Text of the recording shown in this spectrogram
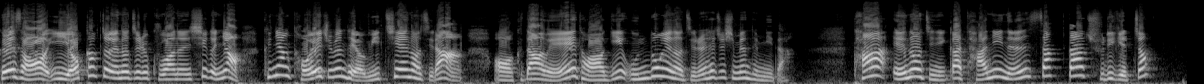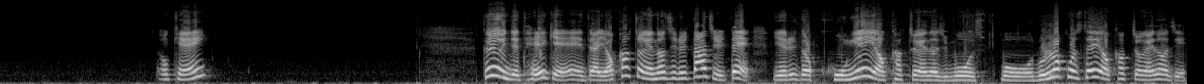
그래서 이 역학적 에너지를 구하는 식은요, 그냥 더해주면 돼요. 위치 에너지랑, 어, 그 다음에 더하기 운동 에너지를 해주시면 됩니다. 다 에너지니까 단위는 싹 다 줄이겠죠? 오케이. 그리고 이제 대개 얘들아 역학적 에너지를 따질 때 예를 들어 공의 역학적 에너지 뭐, 뭐 롤러코스터의 역학적 에너지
